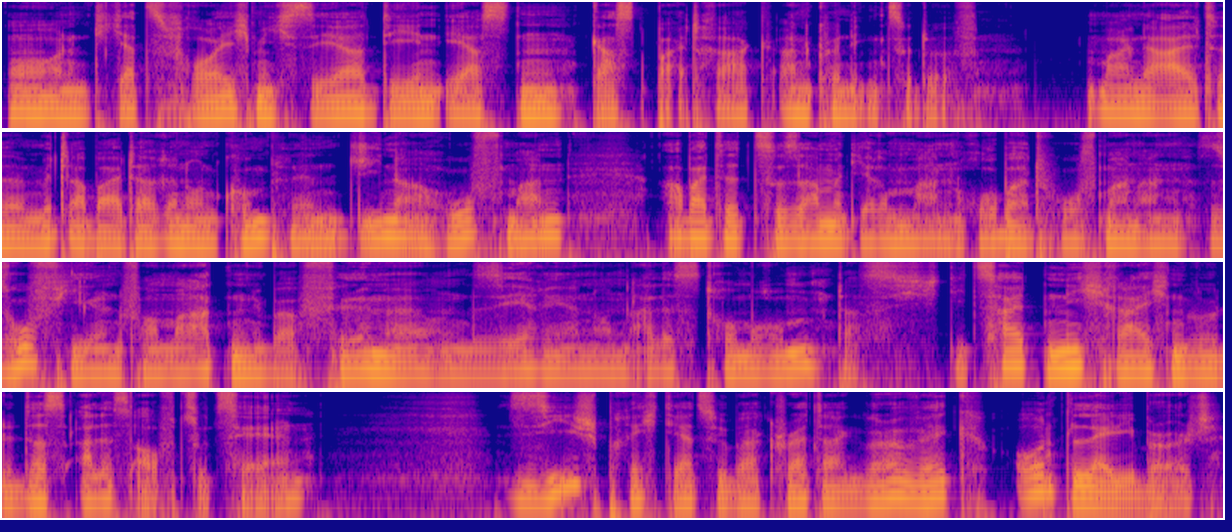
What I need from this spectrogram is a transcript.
Und jetzt freue ich mich sehr, den ersten Gastbeitrag ankündigen zu dürfen. Meine alte Mitarbeiterin und Kumpelin Gina Hofmann arbeitet zusammen mit ihrem Mann Robert Hofmann an so vielen Formaten über Filme und Serien und alles drumherum, dass die Zeit nicht reichen würde, das alles aufzuzählen. Sie spricht jetzt über Greta Gerwig und Lady Bird.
